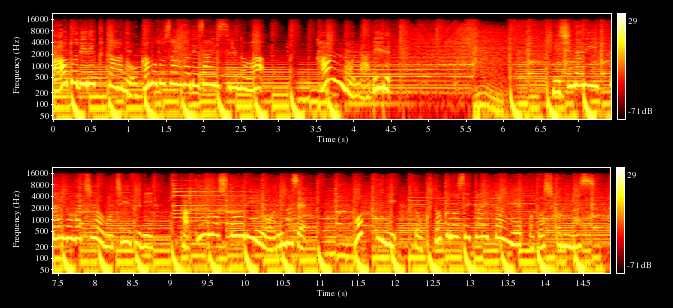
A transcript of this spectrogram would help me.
アートディレクターの岡本さんがデザインするのは缶のラベル。西成一帯の街をモチーフに架空のストーリーを織り交ぜポップに独特の世界観へ落とし込みます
